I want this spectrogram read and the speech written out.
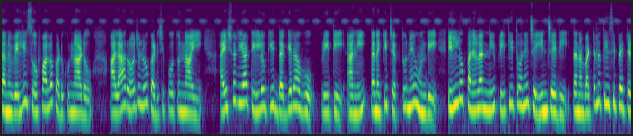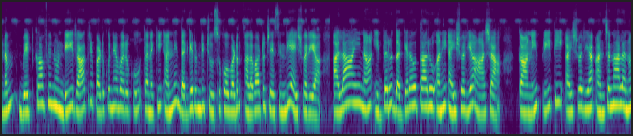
తను వెళ్ళి సోఫాలో పడుకున్నాడు. అలా రోజులు గడిచిపోతున్నాయి. ఐశ్వర్య టిల్లుకి దగ్గరవ్వు ప్రీతి అని తనకి చెప్తూనే ఉంది. టిల్లు పనులన్నీ ప్రీతితోనే చేయించేది. తన బట్టలు తీసి పెట్టడం బెడ్ కాఫీ నుండి రాత్రి పడుకునే వరకు తనకి అన్ని దగ్గరుండి చూసుకోవడం అలవాటు చేసింది ఐశ్వర్య. అలా అయినా ఇద్దరు దగ్గరవుతారు అని ఐశ్వర్య ఆశ. కానీ ప్రీతి ఐశ్వర్య అంచనాలను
